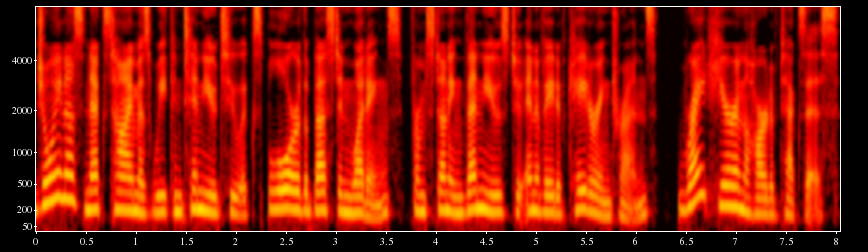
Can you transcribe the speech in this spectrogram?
Join us next time as we continue to explore the best in weddings, from stunning venues to innovative catering trends, right here in the heart of Texas.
